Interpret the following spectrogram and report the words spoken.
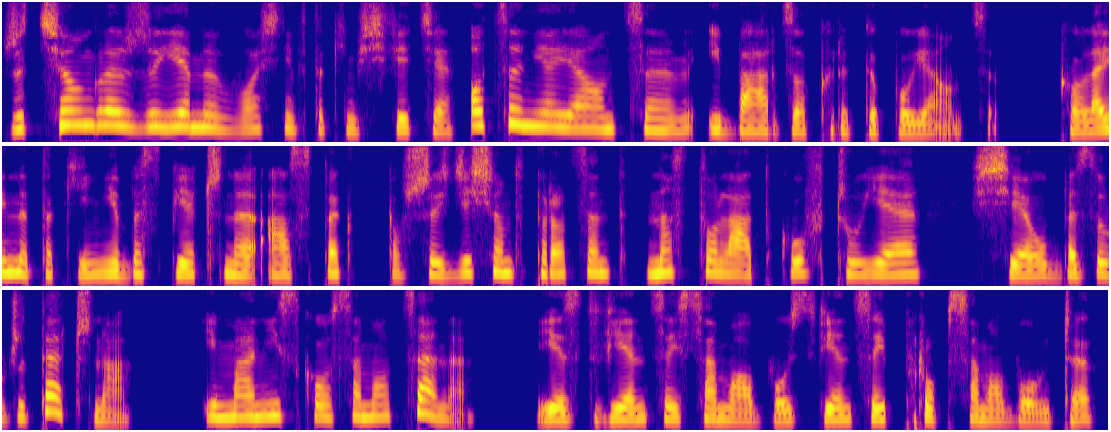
że ciągle żyjemy właśnie w takim świecie oceniającym i bardzo krytykującym. Kolejny taki niebezpieczny aspekt, po 60% nastolatków czuje się bezużyteczna i ma niską samoocenę. Jest więcej samobójstw, więcej prób samobójczych,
